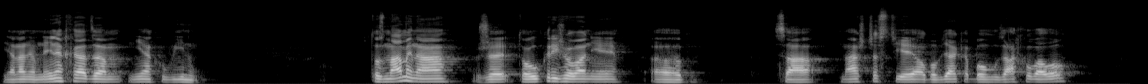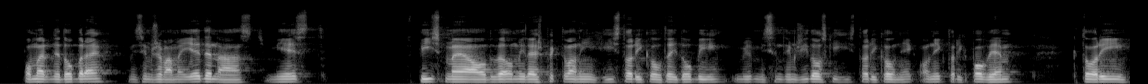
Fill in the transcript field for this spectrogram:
ja na ňom nenachádzam nejakú vinu. To znamená, že to ukrižovanie e, sa našťastie alebo vďaka Bohu zachovalo pomerne dobre. Myslím, že máme 11 miest v písme a od veľmi rešpektovaných historikov tej doby, myslím tým židovských historikov, o niektorých poviem, ktorí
